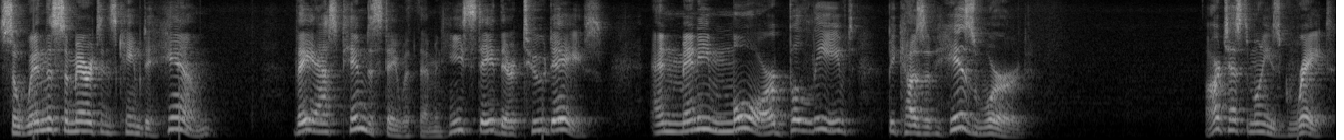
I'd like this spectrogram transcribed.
So when the Samaritans came to him, they asked him to stay with them, and he stayed there two days. And many more believed because of his word. Our testimony is great,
